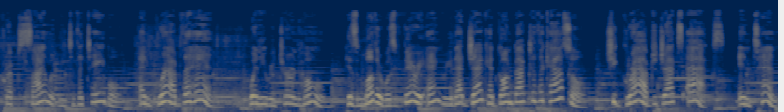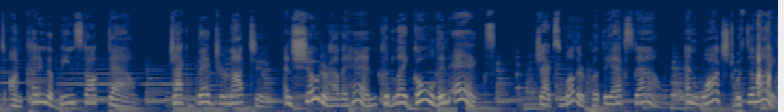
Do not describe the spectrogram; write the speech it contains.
crept silently to the table and grabbed the hen. When he returned home, his mother was very angry that Jack had gone back to the castle. She grabbed Jack's axe, intent on cutting the beanstalk down. Jack begged her not to and showed her how the hen could lay golden eggs. Jack's mother put the axe down and watched with delight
